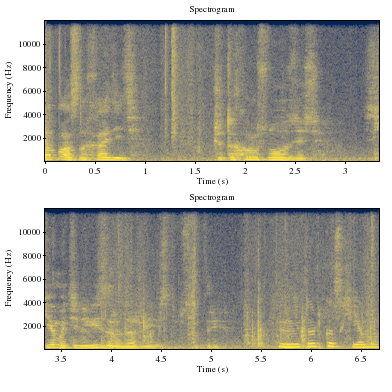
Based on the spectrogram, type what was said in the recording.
Здесь небезопасно ходить. Что-то хрустнуло здесь. Схема телевизора даже есть, посмотри. Не только схема.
